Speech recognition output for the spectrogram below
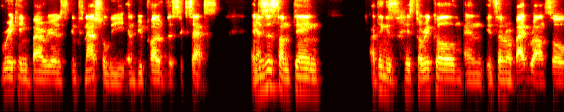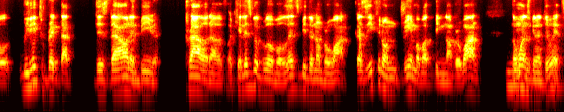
breaking barriers internationally and be proud of the success. And this is something I think is historical and it's in our background. So we need to break that this down and be proud of okay let's go global let's be the number one because if you don't dream about being number one no mm-hmm. one's going to do it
